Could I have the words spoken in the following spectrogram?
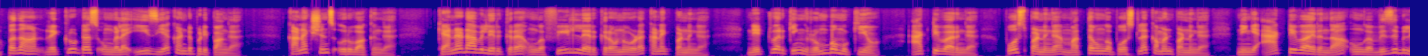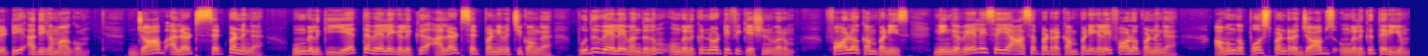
அப்போ தான் ரெக்ரூட்டர்ஸ் உங்களை ஈஸியா கண்டுபிடிப்பாங்க. கனெக்ஷன்ஸ் உருவாக்குங்க. கனடாவில் இருக்கிற உங்க ஃபீல்டில் இருக்கிறவனோட கனெக்ட் பண்ணுங்க. நெட்வொர்க்கிங் ரொம்ப முக்கியம். ஆக்டிவா இருங்க. போஸ்ட் பண்ணுங்க. மத்தவங்க போஸ்ட்ல கமெண்ட் பண்ணுங்க. நீங்க ஆக்டிவா இருந்தால் உங்க விசிபிலிட்டி அதிகமாகும். ஜாப் அலர்ட் செட் பண்ணுங்க. உங்களுக்கு ஏற்ற வேலைகளுக்கு அலர்ட் செட் பண்ணி வச்சுக்கோங்க. புது வேலை வந்ததும் உங்களுக்கு நோட்டிஃபிகேஷன் வரும். ஃபாலோ கம்பெனிஸ் நீங்கள் வேலை செய்ய ஆசைப்படுற கம்பெனிகளை ஃபாலோ பண்ணுங்கள் அவங்க போஸ்ட் பண்ற ஜாப்ஸ் உங்களுக்கு தெரியும்.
